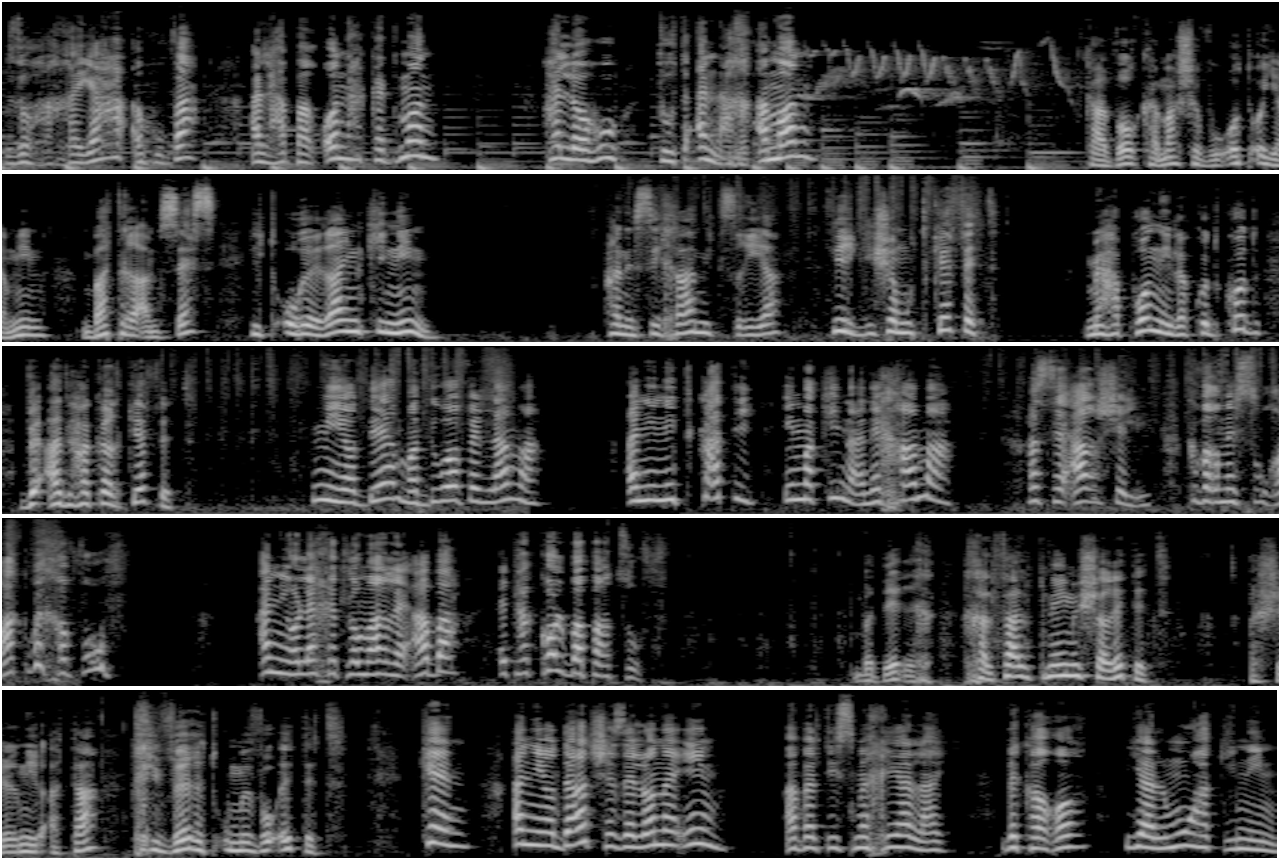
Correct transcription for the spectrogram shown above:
זו החיה האהובה על הפרעון הקדמון, הלא הוא תות ענך עמון. כעבור כמה שבועות או ימים, בת רעמסס התעוררה עם קינים. הנסיכה המצריה הרגישה מותקפת. מהפוני לקודקוד ועד הקרקפת. מי יודע מדוע ולמה? אני נתקעתי עם הקינה נחמה. השיער שלי כבר מסורק וחפוף. אני הולכת לומר לאבא את הכל בפרצוף. בדרך חלפה על פני משרתת, אשר נראתה חיוורת ומבועטת. כן, אני יודעת שזה לא נעים, אבל תסמכי עליי, בקרוב ייעלמו הקינים.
